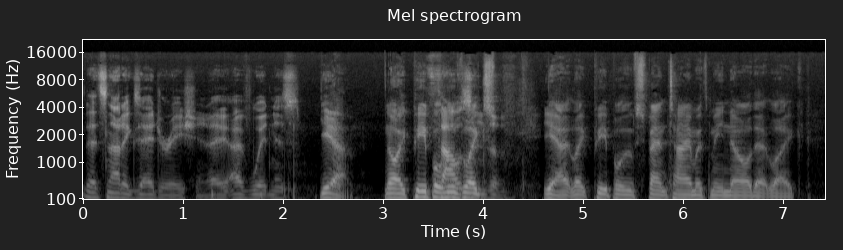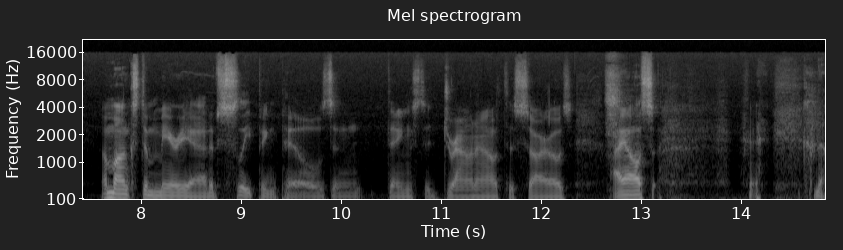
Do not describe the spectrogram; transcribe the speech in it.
That's not exaggeration. I, I've witnessed yeah. No, like people who've like thousands of. yeah, like people who've spent time with me know that like amongst a myriad of sleeping pills and things to drown out the sorrows, I also no,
